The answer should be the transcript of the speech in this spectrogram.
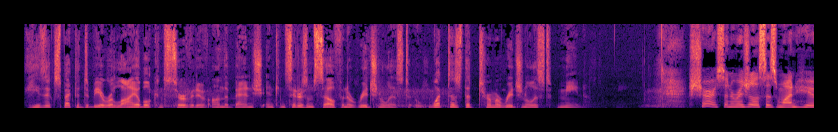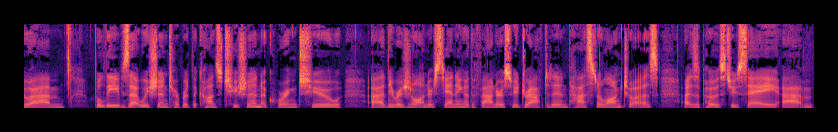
He's expected to be a reliable conservative on the bench and considers himself an originalist. What does the term originalist mean? Sure. So, an originalist is one who um, believes that we should interpret the Constitution according to uh, the original understanding of the founders who drafted it and passed it along to us, as opposed to, say, um,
